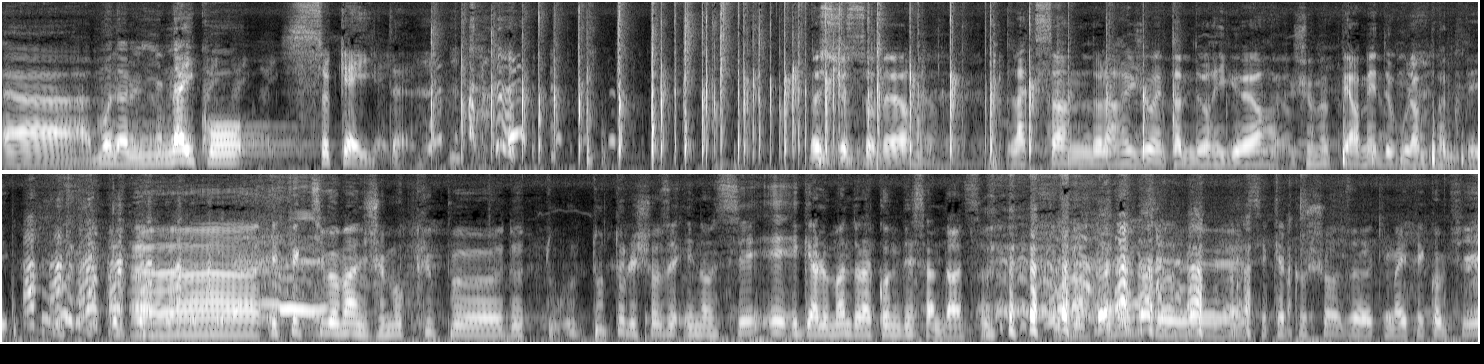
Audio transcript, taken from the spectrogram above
Euh, mon ami Naiko Skate. Monsieur Sommer, l'accent de la région étant de rigueur, je me permets de vous l'emprunter. Euh, effectivement, je m'occupe euh, de tout- toutes les choses énoncées et également de la condescendance. Voilà. C'est- C'est quelque chose qui m'a été confié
